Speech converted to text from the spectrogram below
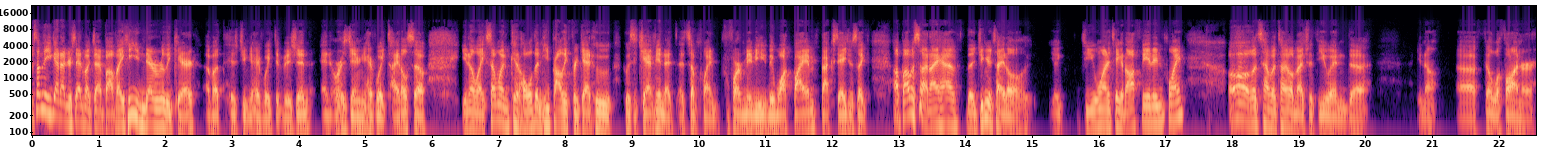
something you got to understand about Giant Baba. He never really cared about his junior heavyweight division and or his junior heavyweight title. So you know, like someone could hold it, and he probably forget who who's the champion at, at some point before maybe they walk by him backstage. And it's like, oh, Baba-san, I have the junior title. Like, do you want to take it off me at any point? Oh, let's have a title match with you and uh, you know uh, Phil Lafon or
